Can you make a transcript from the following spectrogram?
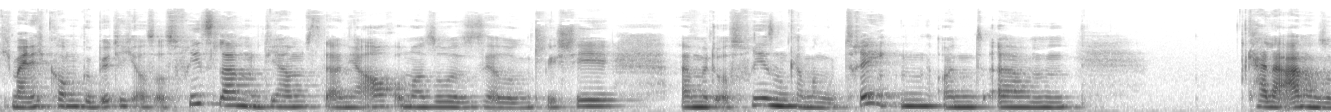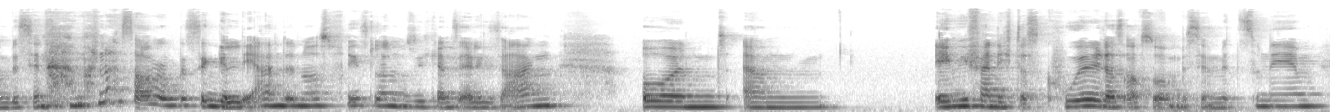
Ich meine, ich komme gebürtig aus Ostfriesland und die haben es dann ja auch immer so, es ist ja so ein Klischee, äh, mit Ostfriesen kann man gut trinken und ähm, keine Ahnung, so ein bisschen haben wir das auch ein bisschen gelernt in Ostfriesland, muss ich ganz ehrlich sagen. Und ähm, irgendwie fand ich das cool, das auch so ein bisschen mitzunehmen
